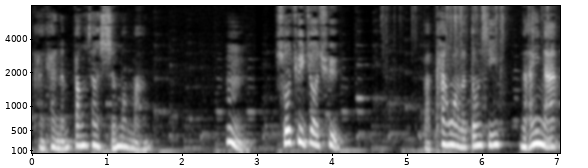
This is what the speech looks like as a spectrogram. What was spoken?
看看能帮上什么忙。嗯，说去就去，把看望的东西拿一拿，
